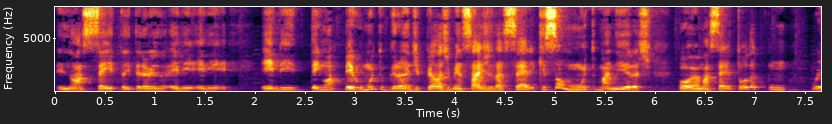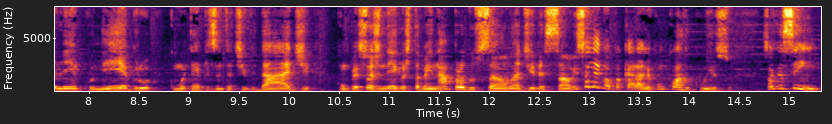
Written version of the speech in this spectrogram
Ele não aceita, entendeu? Ele, ele, ele, ele tem um apego muito grande pelas mensagens da série, que são muito maneiras. Pô, é uma série toda com o elenco negro, com muita representatividade, com pessoas negras também na produção, na direção. Isso é legal pra caralho, eu concordo com isso. Só que assim,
